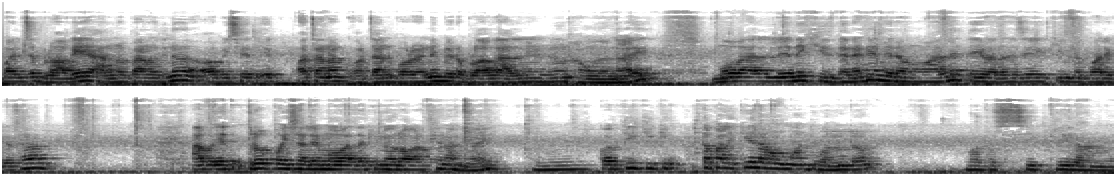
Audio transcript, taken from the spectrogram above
मैले चाहिँ भ्लगै हाल्नु पाउँदिनँ अभिषेक एक अचानक घर जानु पऱ्यो भने मेरो भ्लग हाल्ने ठाउँ हुँदैन है मोबाइलले नै खिच्दैन क्या मेरो मोबाइलले त्यही भएर चाहिँ किन्नु परेको छ अब यत्रो पैसाले मोबाइल त किन्नु रहर थिएन नि है कति के के तपाईँले के लाउनु मन थियो भन्नु त? म त सिक्री लाउनु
